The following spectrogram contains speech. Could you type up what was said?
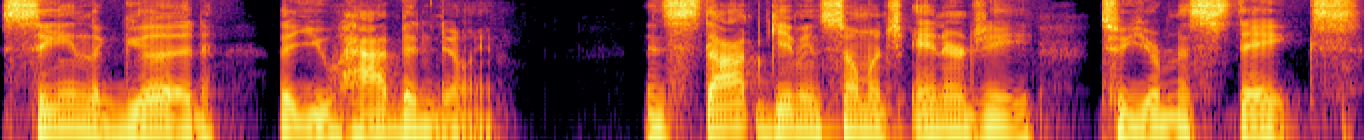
seeing the good that you have been doing. And stop giving so much energy to your mistakes,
